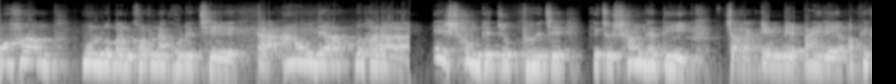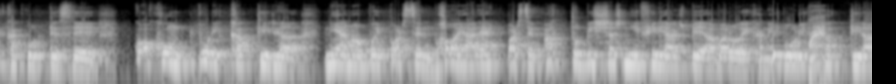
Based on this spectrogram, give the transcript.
মহান মূল্যবান ঘটনা ঘটেছে তারা আনন্দে আত্মহারা। এর সঙ্গে যুক্ত হয়েছে কিছু সাংঘাতিক যারা কেন্দ্রের বাইরে অপেক্ষা করতেছে। কখন পরীক্ষার্থীরা নিরানব্বই পার্সেন্ট ভয় আর এক পার্সেন্ট আত্মবিশ্বাস নিয়ে ফিরে আসবে আবারও এখানে। পরীক্ষার্থীরা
